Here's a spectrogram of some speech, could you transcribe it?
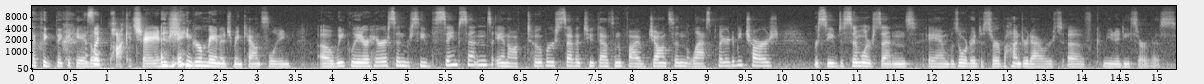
I think they could handle. It's like pocket and change. anger management counseling. A week later, Harrison received the same sentence, and October 7, 2005, Johnson, the last player to be charged, received a similar sentence and was ordered to serve 100 hours of community service.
